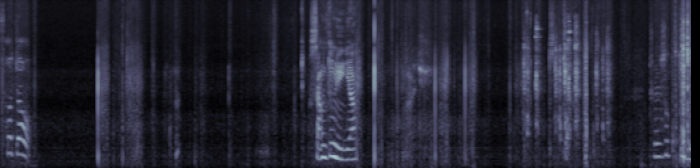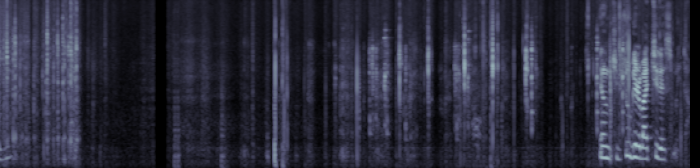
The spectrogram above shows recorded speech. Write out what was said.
서져. 쌍둥이야. 진짜. 저 녀석들이. 그냥 집 소개를 마치겠습니다.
